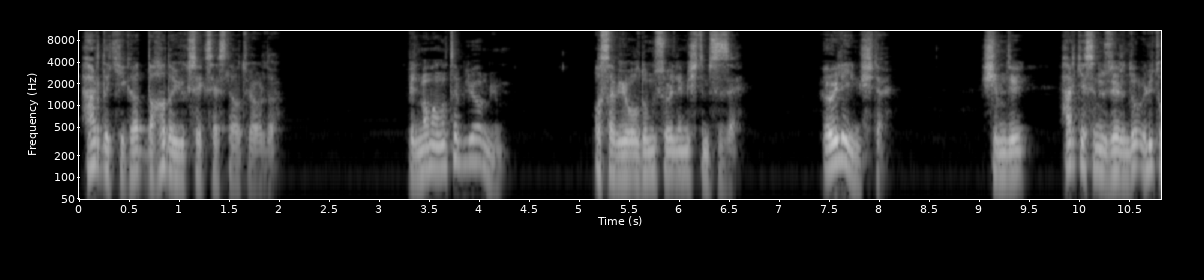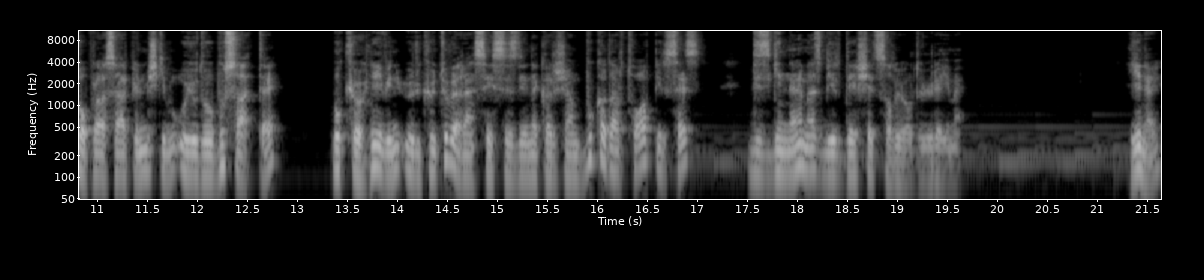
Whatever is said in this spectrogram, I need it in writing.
her dakika daha da yüksek sesle atıyordu. Bilmem anlatabiliyor muyum? Asabi olduğumu söylemiştim size. Öyleyim işte. Şimdi herkesin üzerinde ölü toprağa serpilmiş gibi uyuduğu bu saatte, bu köhne evin ürküntü veren sessizliğine karışan bu kadar tuhaf bir ses, dizginlenemez bir dehşet salıyordu yüreğime. Yine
